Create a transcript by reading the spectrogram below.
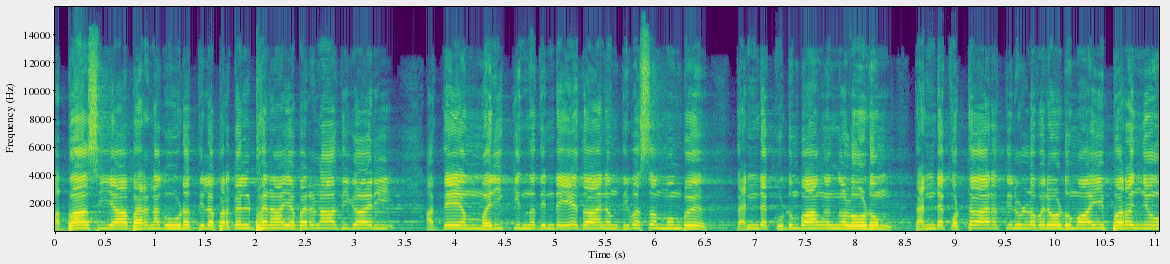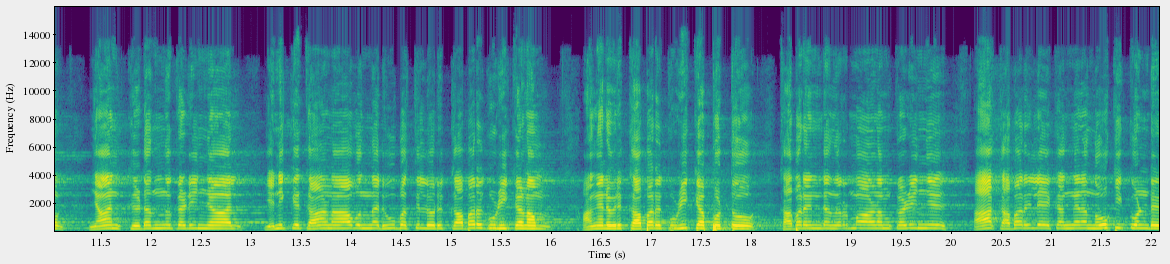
അബ്ബാസിയ ഭരണകൂടത്തിലെ പ്രഗത്ഭനായ ഭരണാധികാരി അദ്ദേഹം മരിക്കുന്നതിന്റെ ഏതാനും ദിവസം മുമ്പ് തന്റെ കുടുംബാംഗങ്ങളോടും തന്റെ കൊട്ടാരത്തിലുള്ളവരോടുമായി പറഞ്ഞു ഞാൻ കിടന്നു കഴിഞ്ഞാൽ എനിക്ക് കാണാവുന്ന രൂപത്തിൽ ഒരു കബർ കുഴിക്കണം. അങ്ങനെ ഒരു കബർ കുഴിക്കപ്പെട്ടു. ഖബറിന്റെ നിർമ്മാണം കഴിഞ്ഞ് ആ ഖബറിലേക്ക് അങ്ങനെ നോക്കിക്കൊണ്ട്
